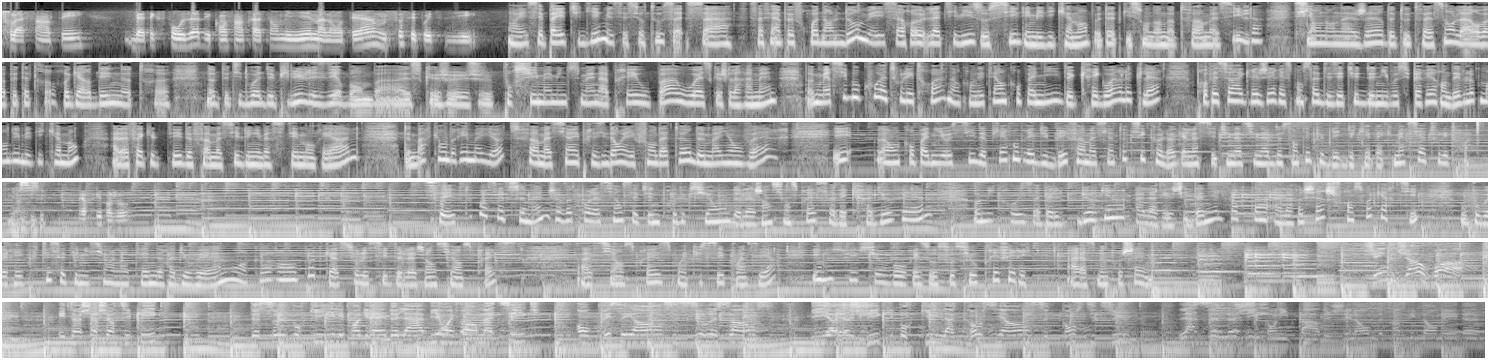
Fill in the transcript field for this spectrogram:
sur la santé d'être exposé à des concentrations minimes à long terme? Ça, c'est pas étudié. Oui, c'est pas étudié, mais c'est surtout ça, ça, ça fait un peu froid dans le dos, mais ça relativise aussi les médicaments peut-être qui sont dans notre pharmacie là. Si on en ingère de toute façon, là, on va peut-être regarder notre notre petite boîte de pilules et se dire bon ben est-ce que je, je poursuis même une semaine après ou pas, ou est-ce que je la ramène? Donc merci beaucoup à tous les trois. Donc on était en compagnie de Grégoire Leclerc, professeur agrégé responsable des études de niveau supérieur en développement du médicament à la faculté de pharmacie de l'université Montréal, de Marc-André Mayotte pharmacien et président et fondateur de Maillon Vert, et en compagnie aussi de Pierre-André Dubé, pharmacien toxicologue à l'Institut national de santé publique du Québec. Merci à tous les trois. Merci. Merci, bonjour. C'est tout pour cette semaine. Je vote pour la science est une production de l'agence Science Presse avec Radio VM. Au micro Isabelle Burguin, à la régie Daniel Fortin, à la recherche François Cartier. Vous pouvez réécouter cette émission à l'antenne de Radio VM ou encore en podcast sur le site de l'agence Science Presse à sciencepresse.qc.ca et nous suivre sur vos réseaux sociaux préférés. À la semaine prochaine. Jin Jiahua est un chercheur typique de ceux pour qui les progrès de la bioinformatique ont préséance sur le sens biologique et pour qui la grosse science constitue la seule logique. On y parle de génome, de transcriptome et de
